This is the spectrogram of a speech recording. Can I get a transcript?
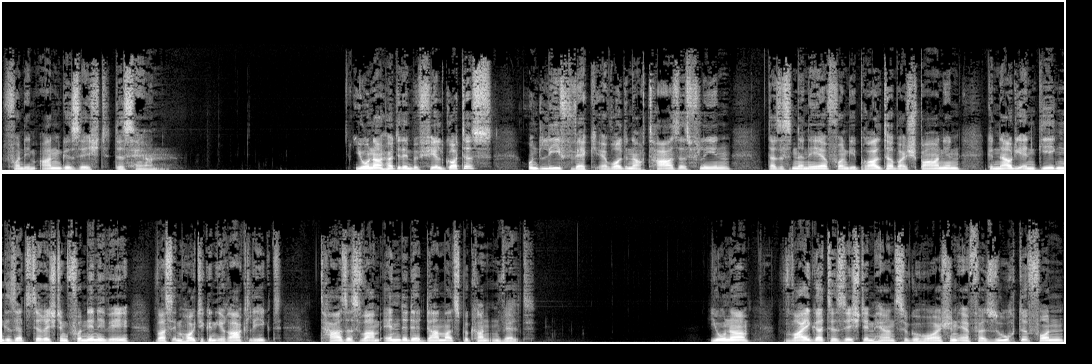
von dem Angesicht des Herrn. Jona hörte den Befehl Gottes und lief weg. Er wollte nach Tarsis fliehen. Das ist in der Nähe von Gibraltar bei Spanien, genau die entgegengesetzte Richtung von Ninive, was im heutigen Irak liegt. Tarsis war am Ende der damals bekannten Welt. Jona weigerte sich, dem Herrn zu gehorchen. Er versuchte, von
